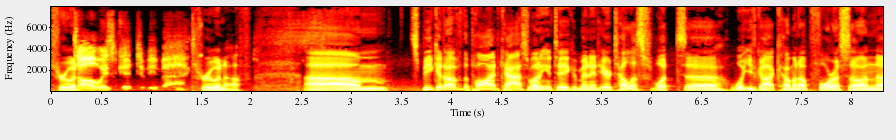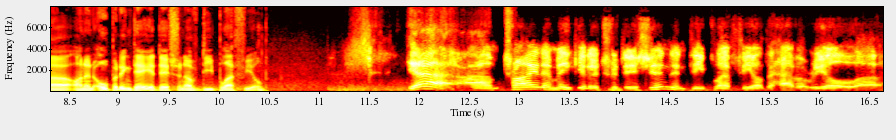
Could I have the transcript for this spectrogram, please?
true, it's enough. always good to be back. True enough. Um, speaking of the podcast, why don't you take a minute here? Tell us what uh, what you've got coming up for us on uh, on an opening day edition of Deep Left Field. Yeah, I'm trying to make it a tradition in Deep Left Field to have a real uh,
